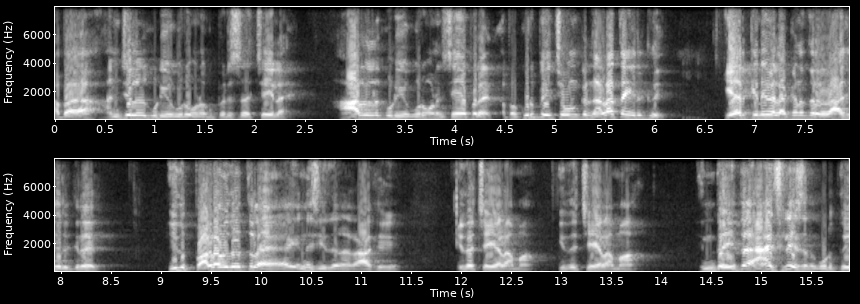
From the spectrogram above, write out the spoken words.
அப்போ அஞ்சில் இருக்கக்கூடிய குரு உனக்கு பெருசாக செய்யலை. ஆறில் இருக்கக்கூடிய குரு உனக்கு செய்யப்படுறார் அப்போ குறிப்பேச்சு உனக்கு நல்லா தான் இருக்குது. ஏற்கனவே லக்கணத்தில் ராகு இருக்கிறார். இது பல விதத்தில் என்ன செய்யுதுன்னா ராகு இதை செய்யலாமா இதை செய்யலாமா? இந்த இதை ஆக்சிலேஷன் கொடுத்து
